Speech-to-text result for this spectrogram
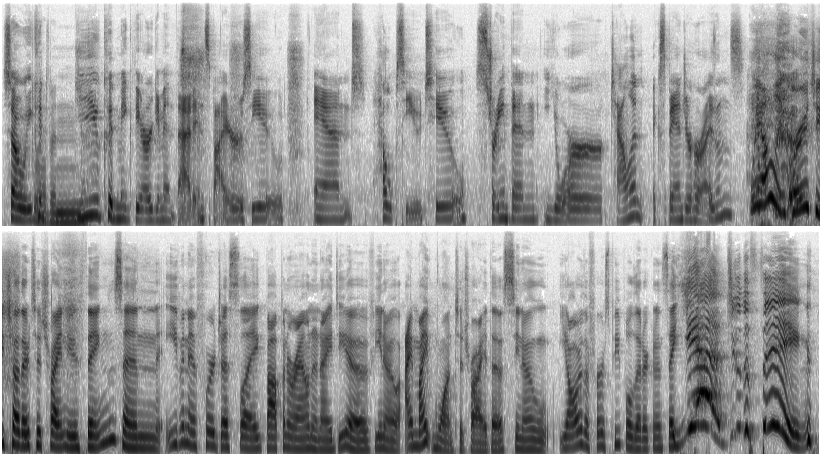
So we could Broadened. you could make the argument that inspires you and helps you to strengthen your talent, expand your horizons. we all encourage each other to try new things and even if we're just like bopping around an idea of you know i might want to try this you know y'all are the first people that are going to say yeah do the thing.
